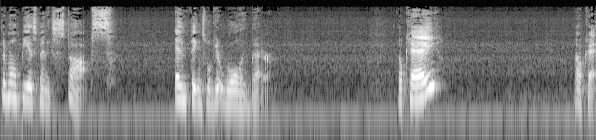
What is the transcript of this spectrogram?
there won't be as many stops. And things will get rolling better. Okay? Okay.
